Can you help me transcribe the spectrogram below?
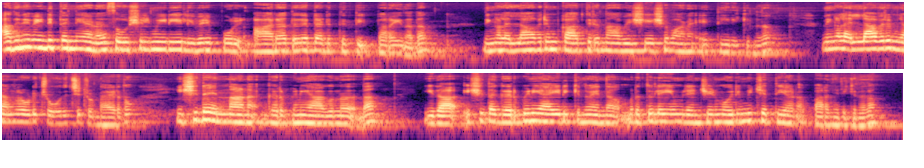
അതിനുവേണ്ടി തന്നെയാണ് സോഷ്യൽ മീഡിയയിൽ ഇവരിപ്പോൾ ആരാധകരുടെ അടുത്തെത്തി പറയുന്നത്. നിങ്ങളെല്ലാവരും കാത്തിരുന്ന ആ വിശേഷമാണ് എത്തിയിരിക്കുന്നത്. നിങ്ങളെല്ലാവരും ഞങ്ങളോട് ചോദിച്ചിട്ടുണ്ടായിരുന്നു ഇഷിത എന്നാണ് ഗർഭിണിയാകുന്നതെന്ന്? ഇതാ ഇഷിത ഗർഭിണിയായിരിക്കുന്നു എന്ന് മൃദുലയും രഞ്ജിനും ഒരുമിച്ചെത്തിയാണ് പറഞ്ഞിരിക്കുന്നത്.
